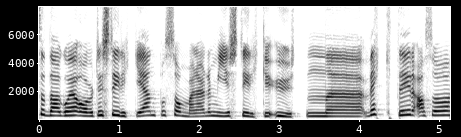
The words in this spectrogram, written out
Så da går jeg over til styrke igjen. På sommeren er det mye styrke uten uh, vekter. Altså,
